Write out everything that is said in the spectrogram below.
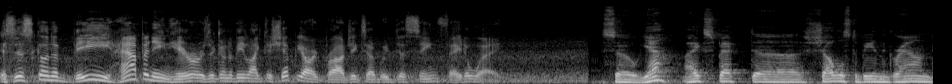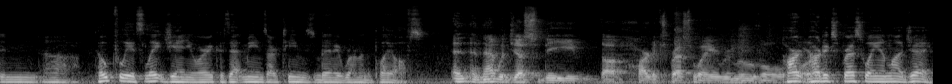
Is this going to be happening here, or is it going to be like the shipyard projects that we've just seen fade away? So, yeah, I expect uh, shovels to be in the ground, and uh, hopefully it's late January because that means our team's been able to run in the playoffs. And, and that would just be the Hart Expressway removal? Hart, Hart Expressway and Lot J.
